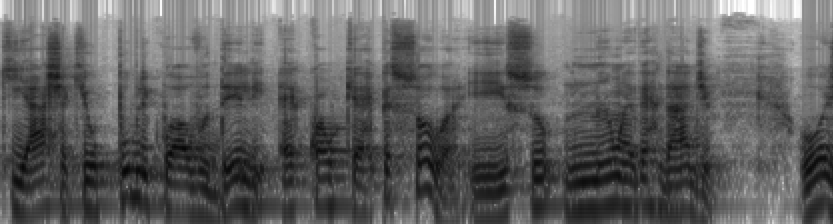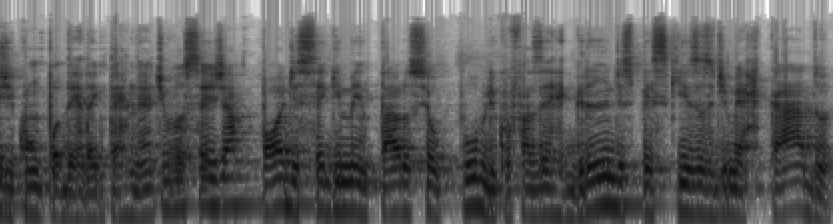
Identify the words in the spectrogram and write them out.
que acha que o público-alvo dele é qualquer pessoa, e isso não é verdade. Hoje, com o poder da internet, você já pode segmentar o seu público, fazer grandes pesquisas de mercado,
